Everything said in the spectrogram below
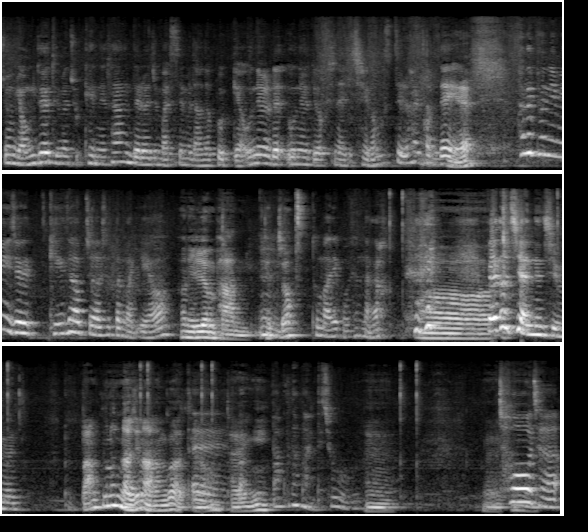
좀 염두에 두면 좋겠는 사항들을 좀 말씀을 나눠볼게요. 오늘 오늘도 역시나 이제 제가 호스트를 할 건데 예. 상 대표님이 이제 개인 사업자 하셨단 말이에요. 한 1년 반 됐죠? 돈 많이 버셨나요? 어, 빼놓지 않는 질문. 빵꾸는 나진 않은 것 같아요. 네. 다행히. 빵꾸나면 안 되죠. 예. 예. 처자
